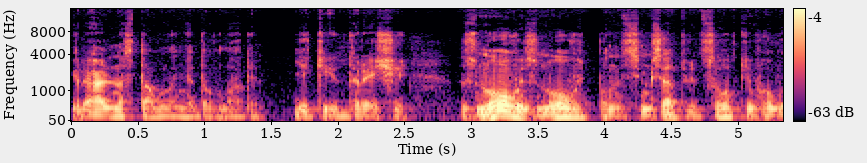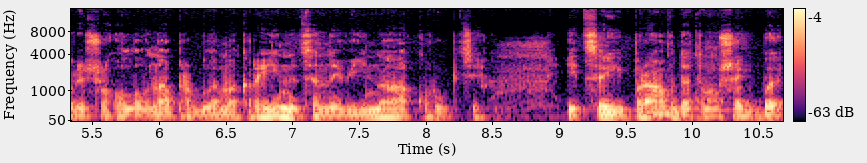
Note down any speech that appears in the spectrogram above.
реальне ставлення до влади, які, до речі, знову і знову понад 70% говорять, що головна проблема країни це не війна, а корупція. І це і правда, тому що якби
